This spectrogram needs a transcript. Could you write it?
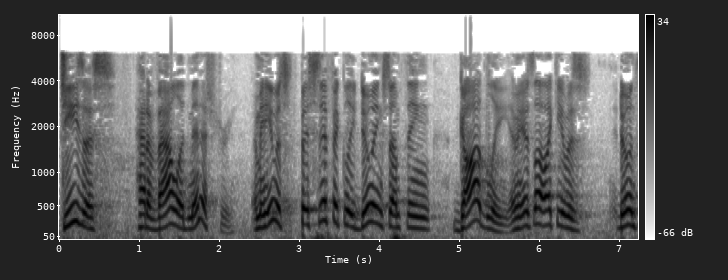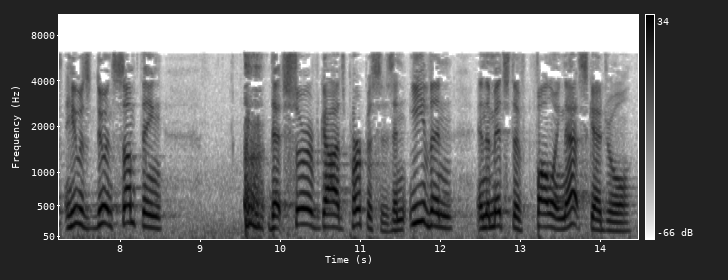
Jesus had a valid ministry. I mean, he was specifically doing something godly. I mean, it's not like he was doing he was doing something that served God's purposes. And even in the midst of following that schedule,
